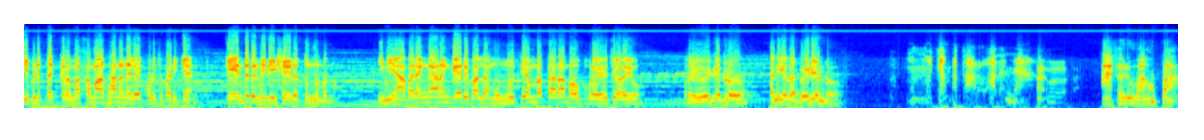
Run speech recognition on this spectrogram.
ഇവിടുത്തെ ക്രമസമാധാന നിലയെക്കുറിച്ച് പഠിക്കാൻ കേന്ദ്ര നിരീക്ഷകർ എത്തുന്നുണ്ടെന്ന്. ഇനി അവരെങ്ങാനും കയറി വല്ല മുന്നൂറ്റി അമ്പത്തി ആറാം വകുപ്പ് പ്രയോഗിച്ചു കളയോ? പ്രയോഗിക്കട്ടോ തനിക്കെന്താ പേടിയുണ്ടോ? അതൊരു വകുപ്പാ.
